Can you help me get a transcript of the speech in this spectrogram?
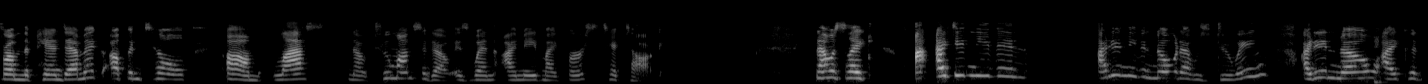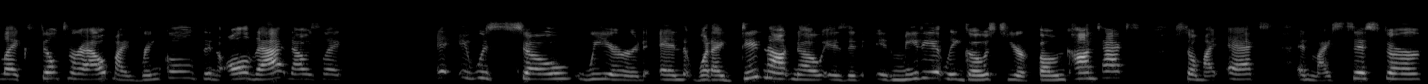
from the pandemic up until um last no, 2 months ago is when I made my first TikTok. And I was like, I, I didn't even I didn't even know what I was doing. I didn't know I could like filter out my wrinkles and all that. And I was like, it, it was so weird. And what I did not know is it, it immediately goes to your phone contacts. So my ex and my sister,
